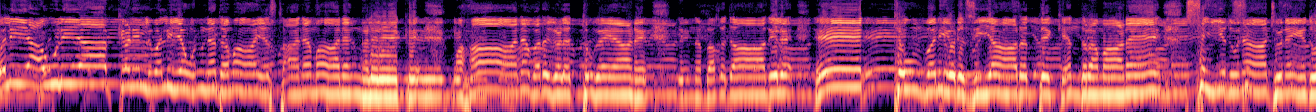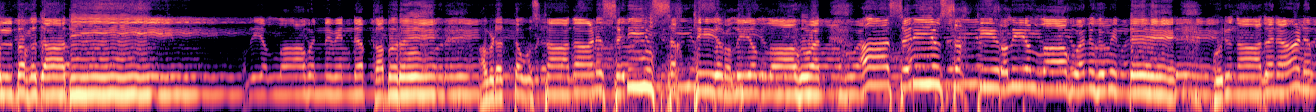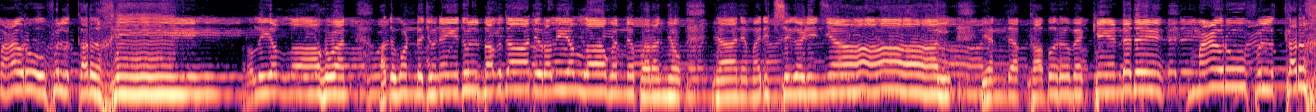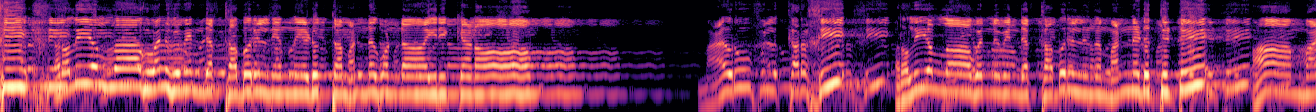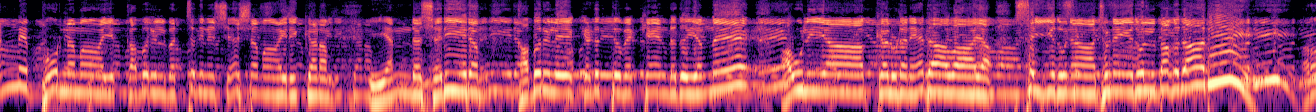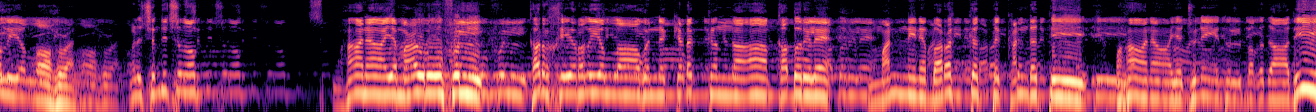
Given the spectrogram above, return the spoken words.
വലിയ ഔലിയാക്കളിൽ വലിയ ഉന്നതമായ സ്ഥാനമാനങ്ങളിലേക്ക് മഹാനവറുകൾ എത്തുകയാണ്. ഇന്ന് ബഗ്ദാദിലെ ഏറ്റവും വലിയൊരു സിയാറത്ത് കേന്ദ്രമാണ് സയ്യിദുന ജുനൈദുൽ ബഗ്ദാദി അവിടുത്തെ ഉസ്താദാണ് ഗുരുനാഥനാണ് മാറൂഫുൽ കർഹി. അതുകൊണ്ട് ജുനൈദുൽ ബഗ്ദാദി റളിയല്ലാഹു അൻഹു പറഞ്ഞു ഞാൻ മരിച്ചു കഴിഞ്ഞാൽ എന്റെ ഖബർ വെക്കേണ്ടത് മഅറൂഫുൽ കർഹി റളിയല്ലാഹു അൻഹുവിന്റെ ഖബറിൽ നിന്ന് എടുത്ത മണ്ണ് കൊണ്ടായിരിക്കണം. മഅറൂഫുൽ കർഹി റളിയല്ലാഹുവിന്റെ ഖബറിൽ നിന്ന് മണ്ണെടുത്തിട്ട് ആ മണ്ണ് പൂർണമായി ഖബറിൽ വെച്ചതിന് ശേഷമായിരിക്കണം. എന്റെ ശരീരം ഖബറിലേക്ക് എടുത്തു വെക്കേണ്ടത് എന്ന് ഔലിയാക്കളുടെ നേതാവായ സയ്യിദുനാ ജുനൈദുൽ ബഗ്ദാദി റളിയല്ലാഹു അൻഹു. നിങ്ങൾ ചിന്തിച്ചു നോക്ക്. മഹാനായ അൻഹു കിടക്കുന്ന ആ കബറിലെ മണ്ണിന് ബറക്കത്ത് കണ്ടെത്തി മഹാനായ ജുനൈദുൽ ബഗ്ദാദി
